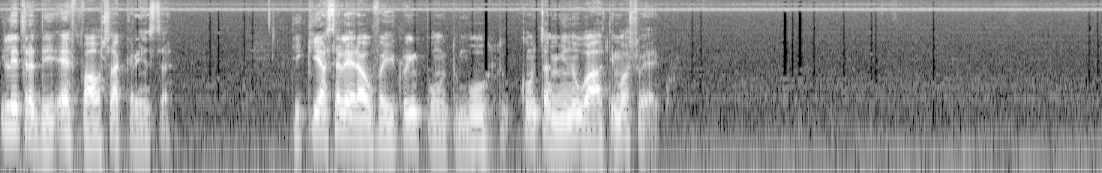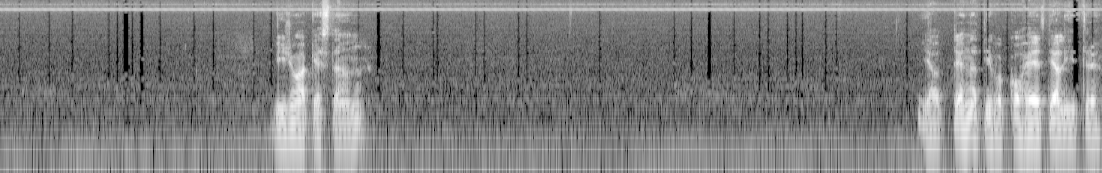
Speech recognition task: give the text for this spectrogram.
e letra D. É falsa a crença de que acelerar o veículo em ponto morto contamina o ar atmosférico. Vejam a questão. E a alternativa correta é a letra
